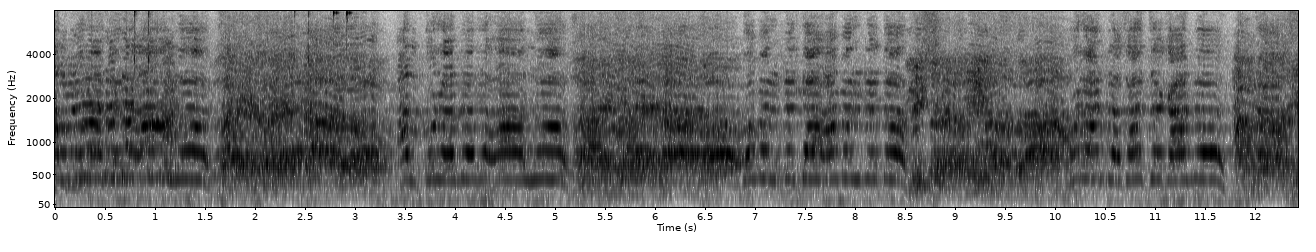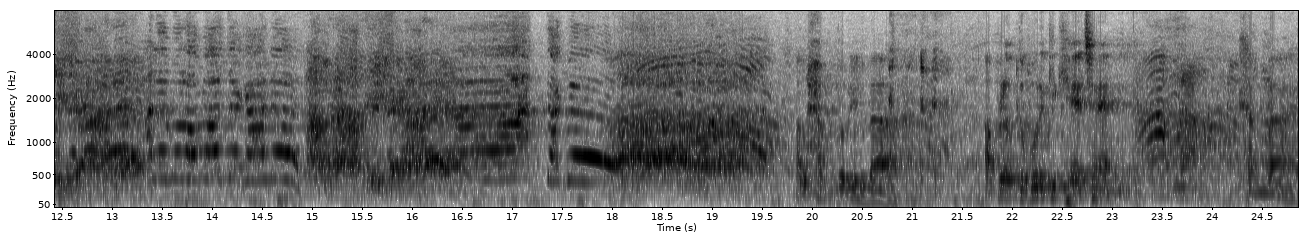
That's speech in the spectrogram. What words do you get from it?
আল কোরআনের আলো আল কোরআনের আলো তোমার নেতা আমার নেতা কোরআন রাজান যেখানে আলেমুল আমার যেখানে থাকবে আলহামদুলিল্লাহ। আপনারা দুপুরে কি খেয়েছেন? খান নাই।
